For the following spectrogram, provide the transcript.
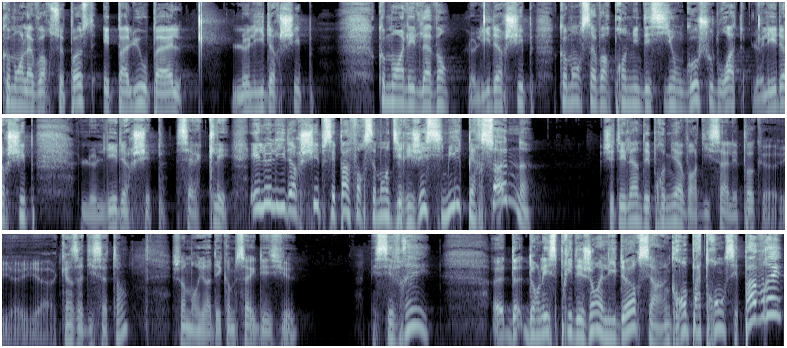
Comment l'avoir ce poste et pas lui ou pas elle? Le leadership. Comment aller de l'avant? Le leadership. Comment savoir prendre une décision gauche ou droite? Le leadership. Le leadership, c'est la clé. Et le leadership, c'est pas forcément diriger 6000 personnes. J'étais l'un des premiers à avoir dit ça à l'époque, euh, il y a 15 à 17 ans. Les gens me regardaient comme ça avec des yeux. Mais c'est vrai. Euh, dans l'esprit des gens, un leader, c'est un grand patron. C'est pas vrai.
